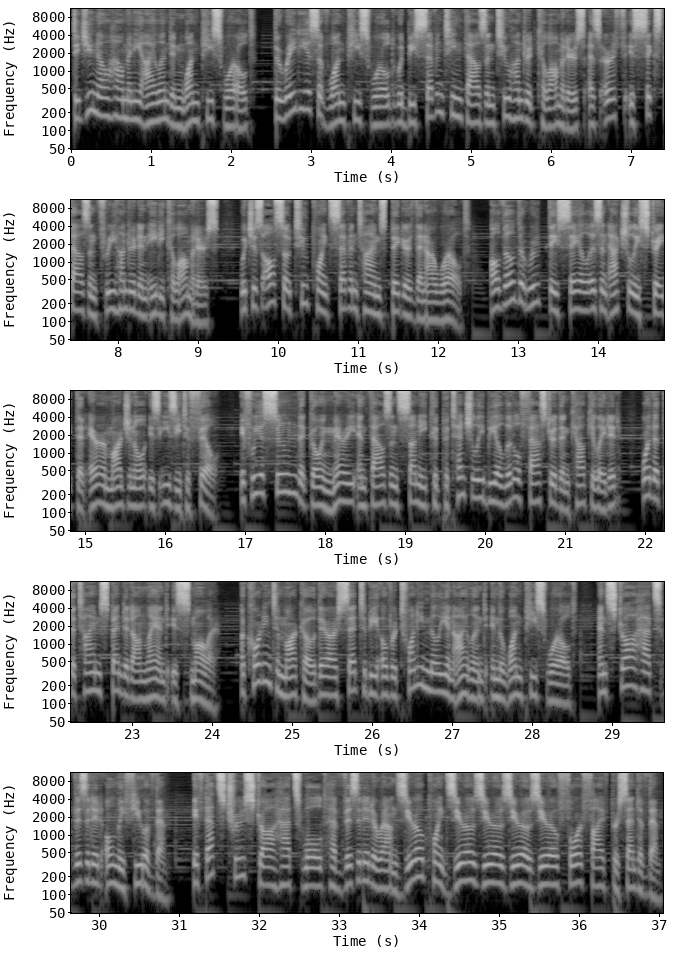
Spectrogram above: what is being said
Did you know how many island in One Piece world? The radius of One Piece world would be 17,200 kilometers as Earth is 6,380 kilometers, which is also 2.7 times bigger than our world. Although the route they sail isn't actually straight that error marginal is easy to fill, if we assume that going Merry and Thousand Sunny could potentially be a little faster than calculated, or that the time spent on land is smaller. According to Marco there are said to be over 20 million island in the One Piece world, and Straw Hats visited only few of them. If that's true Straw Hats World have visited around 0.00045% of them.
